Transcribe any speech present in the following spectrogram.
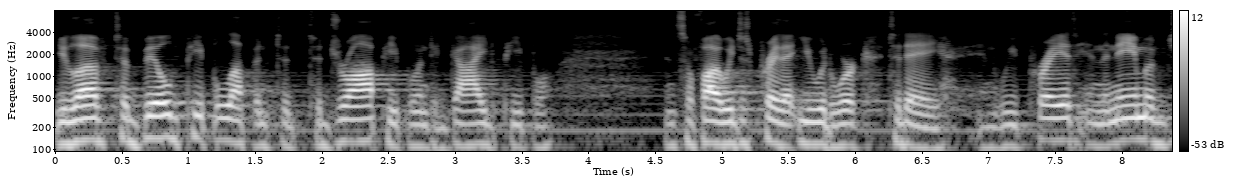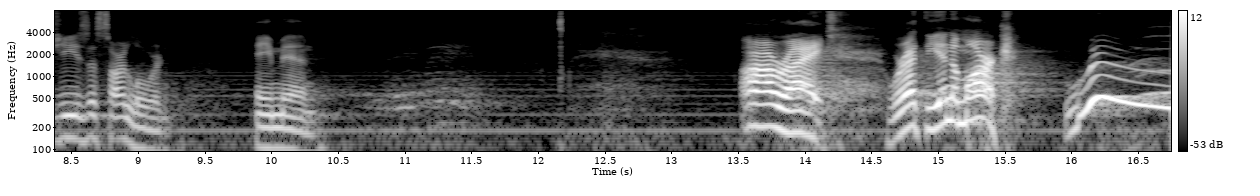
you love to build people up and to, to draw people and to guide people. And so, Father, we just pray that you would work today, and we pray it in the name of Jesus our Lord. Amen. All right, we're at the end of Mark. Woo!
